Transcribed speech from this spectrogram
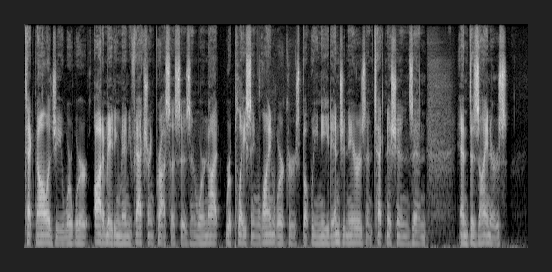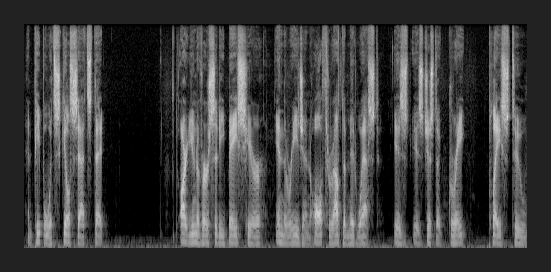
technology where we're automating manufacturing processes and we're not replacing line workers, but we need engineers and technicians and and designers and people with skill sets that our university base here in the region, all throughout the Midwest, is is just a great place to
